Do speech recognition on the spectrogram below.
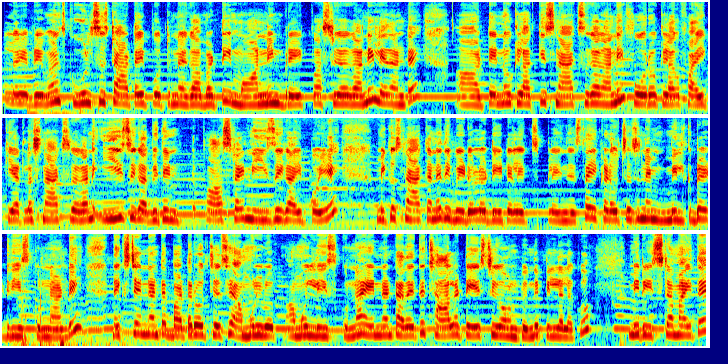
హలో ఎవ్రీవన్ స్కూల్స్ స్టార్ట్ అయిపోతున్నాయి కాబట్టి మార్నింగ్ బ్రేక్ఫాస్ట్గా కానీ లేదంటే టెన్ ఓ క్లాక్కి స్నాక్స్గా కానీ ఫోర్ ఓ క్లాక్ ఫైవ్కి అట్లా స్నాక్స్గా కానీ ఈజీగా విత్ ఇన్ ఫాస్ట్ అండ్ ఈజీగా అయిపోయే మీకు స్నాక్ అనేది వీడియోలో డీటెయిల్ ఎక్స్ప్లెయిన్ చేస్తా. ఇక్కడ వచ్చేసి నేను మిల్క్ బ్రెడ్ తీసుకున్నా అండి. నెక్స్ట్ ఏంటంటే బటర్ వచ్చేసి అమూల్ అమూల్ తీసుకున్నా. ఏంటంటే అదైతే చాలా టేస్టీగా ఉంటుంది పిల్లలకు. మీరు ఇష్టమైతే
